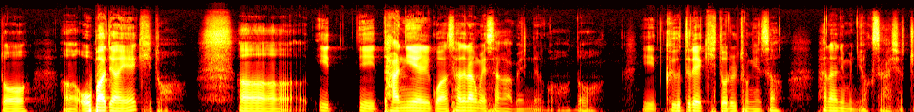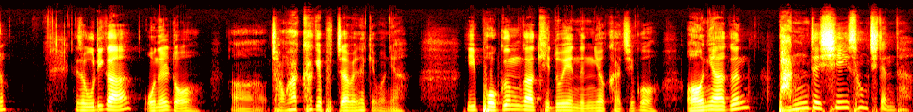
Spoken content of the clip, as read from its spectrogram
또 어, 오바댜의 기도, 어, 이, 이 다니엘과 사드락 메사가 맺고 또 이 그들의 기도를 통해서 하나님은 역사하셨죠. 그래서 우리가 오늘도 어, 정확하게 붙잡아야 할게 뭐냐? 이 복음과 기도의 능력 가지고 언약은 반드시 성취된다.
